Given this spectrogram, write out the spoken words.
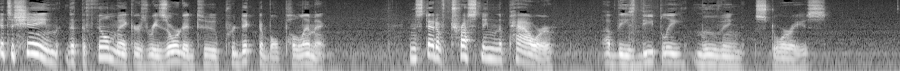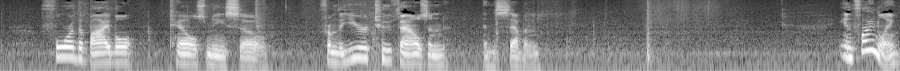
It's a shame that the filmmakers resorted to predictable polemic. Instead of trusting the power of these deeply moving stories. For the Bible tells me so. From the year 2007. And finally,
